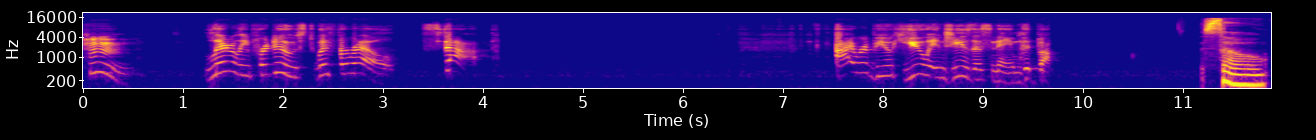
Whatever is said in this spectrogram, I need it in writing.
Hmm. Literally produced with Pharrell. Stop. I rebuke you in Jesus' name. Goodbye. So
